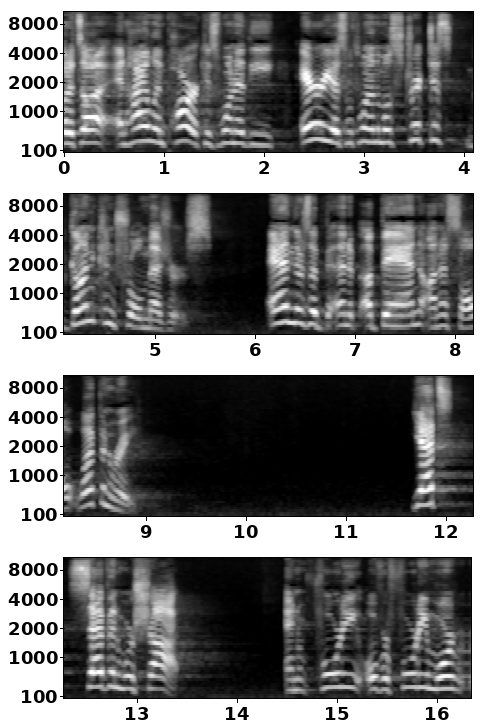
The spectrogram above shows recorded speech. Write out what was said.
But it's uh, and Highland Park is one of the areas with one of the most strictest gun control measures. And there's a, a ban on assault weaponry. Yet, seven were shot, and 40, over 40 more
